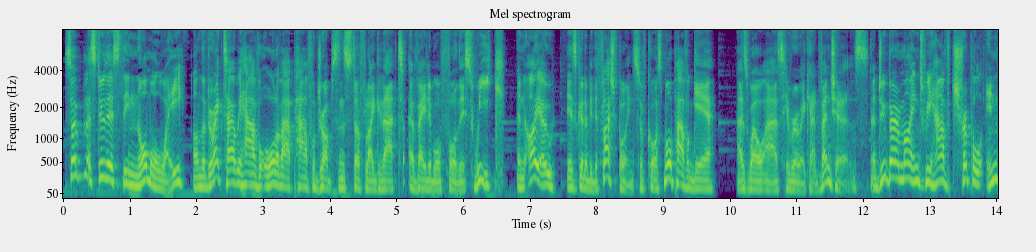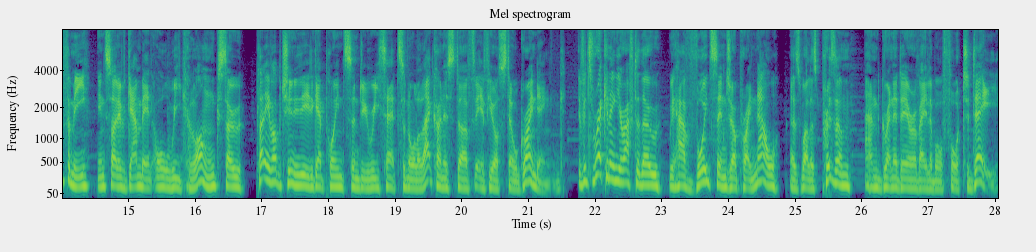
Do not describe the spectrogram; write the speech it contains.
So let's do this the normal way. On the Director, we have all of our powerful drops and stuff like that available for this week. And IO is going to be the flashpoints, of course, more powerful gear, as well as heroic adventures. Now, do bear in mind, we have triple infamy inside of Gambit all week long, so plenty of opportunity to get points and do resets and all of that kind of stuff if you're still grinding. If it's Reckoning you're after though, we have Void Singe up right now, as well as Prism and Grenadier available for today.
